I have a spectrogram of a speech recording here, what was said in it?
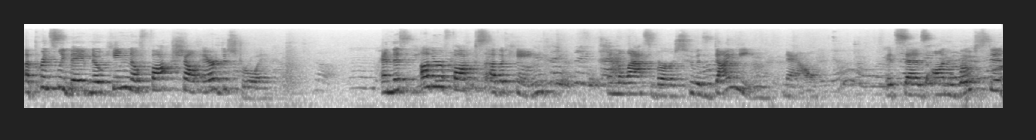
a princely babe, no king, no fox shall e'er destroy. And this other fox of a king in the last verse, who is dining now, it says, on roasted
